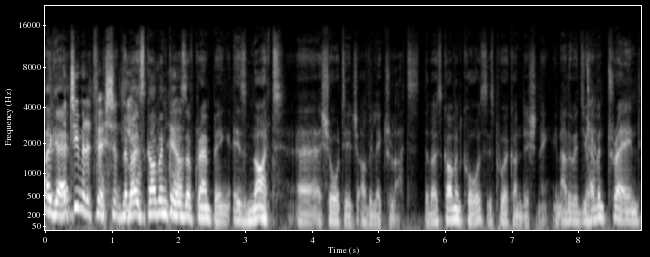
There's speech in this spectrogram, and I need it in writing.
Okay. The two minute version. The Yeah. most common cause Yeah. of cramping is not uh, a shortage of electrolytes. The most common cause is poor conditioning. In other words, you haven't trained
